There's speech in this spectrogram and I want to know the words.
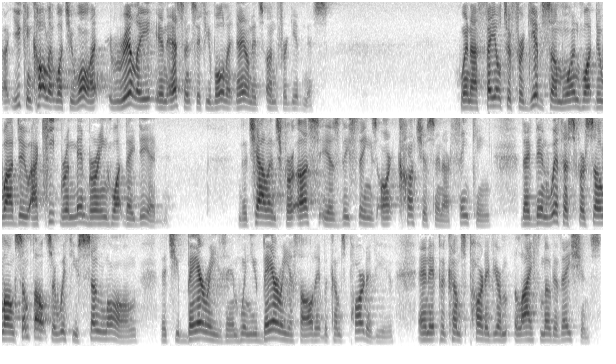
Uh, you can call it what you want. Really, in essence, if you boil it down, it's unforgiveness. When I fail to forgive someone, what do I do? I keep remembering what they did. The challenge for us is these things aren't conscious in our thinking. They've been with us for so long. Some thoughts are with you so long that you bury them. When you bury a thought, it becomes part of you and it becomes part of your life motivations.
